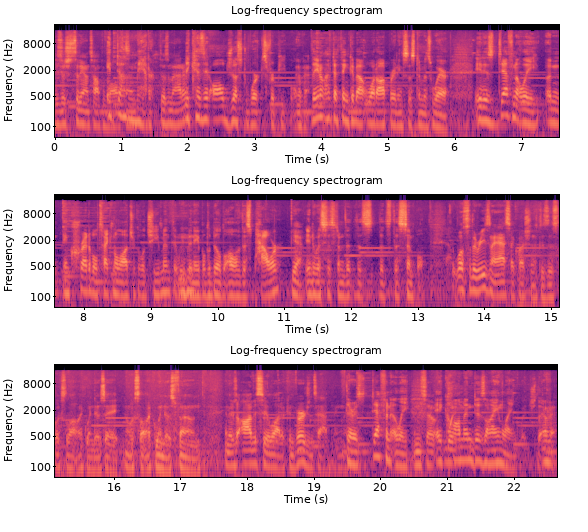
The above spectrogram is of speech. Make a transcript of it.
Is this sitting on top of It all doesn't them? matter. Doesn't matter? Because it all just works for people. Okay. They don't have to think about what operating system is where. It is definitely an incredible technological achievement that we've been able to build all of this power Mm-hmm. Yeah. into a system that this, that's this simple. Well, so the reason I asked that question is because this looks a lot like Windows 8. and It looks a lot like Windows Phone. And there's obviously a lot of convergence happening. There is definitely so a what- common design language there. Okay.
